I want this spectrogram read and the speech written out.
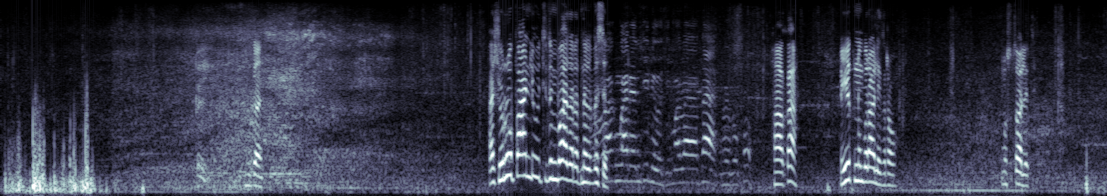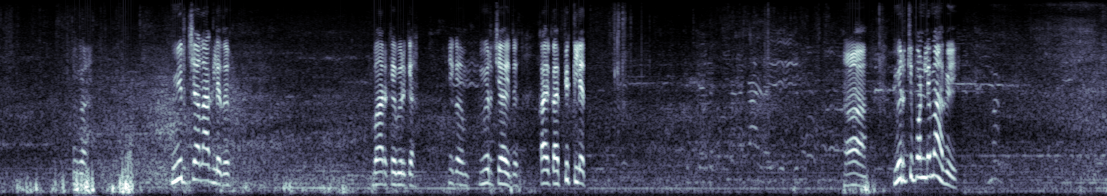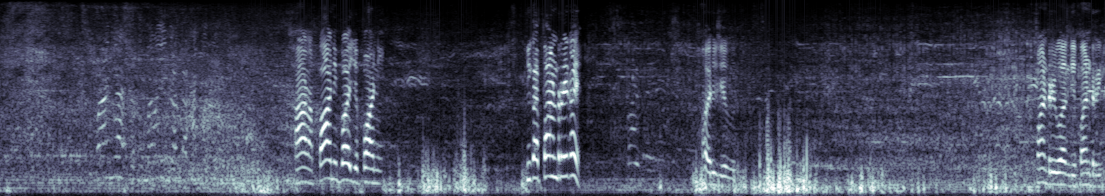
काय? अशी रोपं आणली होती तुम्ही बाजारात ना कसं? वाघमाऱ्याने दिली होती मला दहा अकरा रुपये हा का? एक नंबर आलेत राव. मस्त आलेत. काय मिरच्या लागल्या तर बारक्या बिरक्या हे काय मिरच्या आहेत. काय काय पिकल्यात हा. मिरची पण लय महाग आहे. हा ना पाणी पाहिजे पाणी. ही काय पांढरे काय? पाहिजे पांढरी वांगी पांढरी.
